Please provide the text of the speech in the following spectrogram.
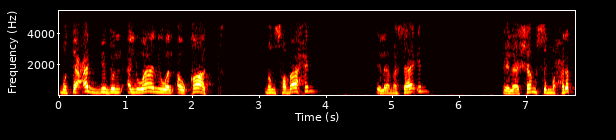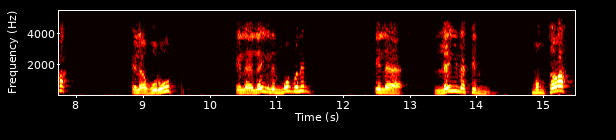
متعدد الألوان والأوقات من صباح إلى مساء إلى شمس محرقة إلى غروب إلى ليل مظلم إلى ليلة ممطرة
